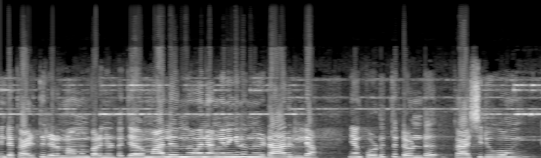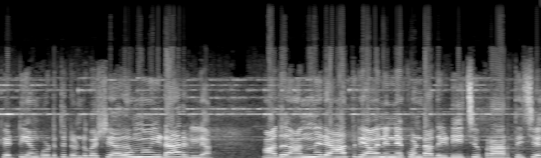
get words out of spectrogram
എന്റെ കഴുത്തിലിടണമെന്നും പറഞ്ഞിട്ട് ജപമാലയൊന്നും അവൻ അങ്ങനെയെങ്കിലൊന്നും ഇടാറില്ല. ഞാൻ കൊടുത്തിട്ടുണ്ട്. കാശ് രൂപം കെട്ടി ഞാൻ കൊടുത്തിട്ടുണ്ട്. പക്ഷേ അതൊന്നും ഇടാറില്ല. അത് അന്ന് രാത്രി അവൻ എന്നെ കൊണ്ട് അത് ഇടിയിച്ച് പ്രാർത്ഥിച്ച്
